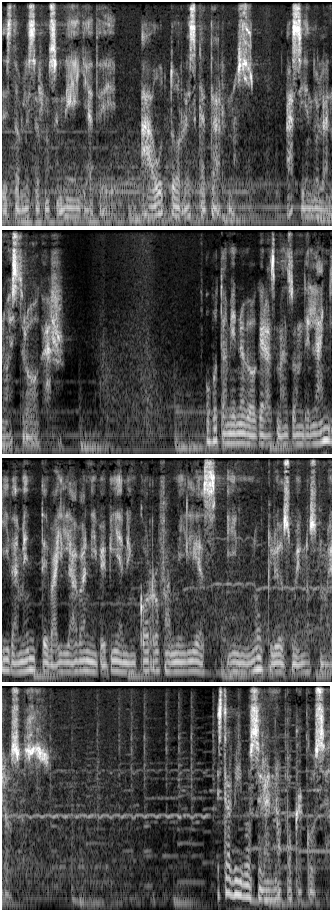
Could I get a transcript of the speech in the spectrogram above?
de establecernos en ella, de autorrescatarnos, haciéndola nuestro hogar. Hubo también nueve hogueras más donde lánguidamente bailaban y bebían en corro familias y núcleos menos numerosos. Estar vivos era no poca cosa,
